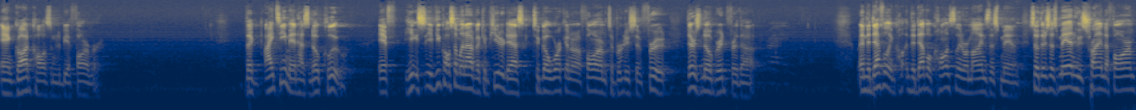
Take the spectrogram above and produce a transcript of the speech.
and God calls him to be a farmer. The IT man has no clue. If, he, if you call someone out of a computer desk to go working on a farm to produce some fruit, there's no grid for that. And the devil, the devil constantly reminds this man. So there's this man who's trying to farm,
